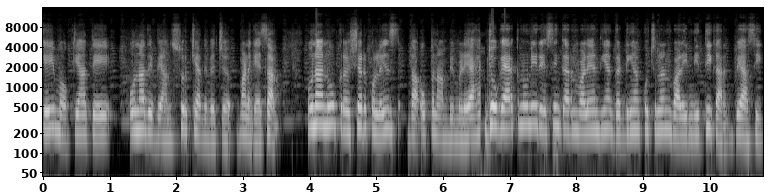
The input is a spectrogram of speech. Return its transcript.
ਕਈ ਮੌਕਿਆਂ ਤੇ ਉਹਨਾਂ ਦੇ ਬਿਆਨ ਸੁਰਖੀਆਂ ਦੇ ਵਿੱਚ ਬਣ ਗਏ ਸਨ। ਉਹਨਾਂ ਨੂੰ ਕ੍ਰਸ਼ਰ ਕੋਲਿੰਸ ਦਾ ਉਪਨਾਮ ਵੀ ਮਿਲਿਆ ਹੈ, ਜੋ ਗੈਰ ਕਾਨੂੰਨੀ ਰੇਸਿੰਗ ਕਰਨ ਵਾਲਿਆਂ ਦੀਆਂ ਗੱਡੀਆਂ ਕੁਚਲਣ ਵਾਲੀ ਨੀਤੀ ਕਾਰਨ ਪਿਆ ਸੀ।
